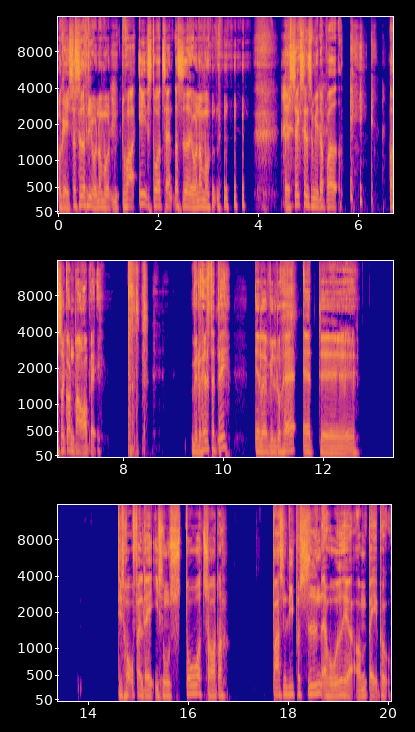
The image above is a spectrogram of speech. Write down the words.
Okay, så sidder den i undermunden. Du har en stor tand, der sidder i undermunden. Øh, 6 cm bred. Og så går den bare opad. Vil du helst have det? Eller vil du have, at øh, dit hår faldt af i sådan nogle store totter? Bare sådan lige på siden af hovedet her, om bagpå.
